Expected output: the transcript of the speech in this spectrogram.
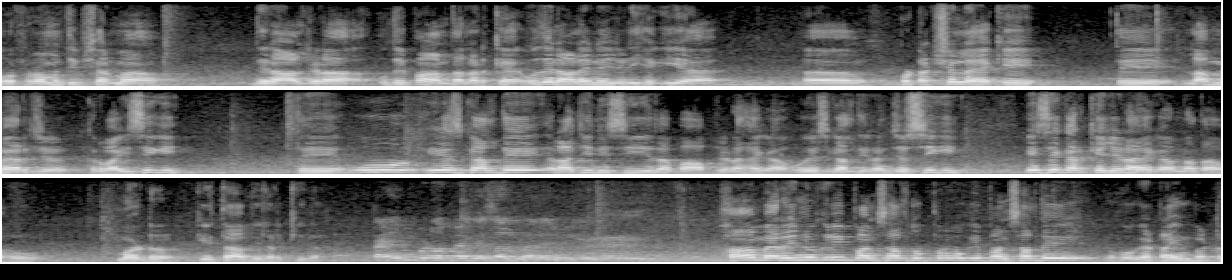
ਔਰ ਰਮਨਦੀਪ ਸ਼ਰਮਾ ਦੇ ਨਾਲ ਜਿਹੜਾ ਉਹਦੇ ਭਾਣ ਦਾ ਲੜਕਾ ਹੈ ਉਹਦੇ ਨਾਲ ਇਹਨੇ ਜਿਹੜੀ ਹੈਗੀ ਆ ਪ੍ਰੋਟੈਕਸ਼ਨ ਲੈ ਕੇ ਤੇ ਲਵ ਮੈਰਿਜ ਕਰਵਾਈ ਸੀਗੀ। ਤੇ ਉਹ ਇਸ ਗੱਲ ਦੇ ਰਾਜੀ ਨਹੀਂ ਸੀ ਇਹਦਾ ਬਾਪ ਜਿਹੜਾ ਹੈਗਾ ਉਹ ਇਸ ਗੱਲ ਦੀ ਰੰਜਿਸ਼ ਸੀਗੀ। ਇਸੇ ਕਰਕੇ ਜਿਹੜਾ ਹੈਗਾ ਉਹਨਾਂ ਦਾ ਉਹ ਮਰਡਰ ਕੀਤਾ ਆਪਦੀ ਲੜਕੀ ਦਾ। ਟਾਈਮ ਬੜਾ ਪੈ ਗਿਆ ਸਰ ਮੈਰਿਜ ਹਾਂ ਮੈਰਿਜ ਨੂੰ ਕਰੀਬ 5 ਸਾਲ ਤੋਂ ਉੱਪਰ ਹੋ ਗਏ 5 ਸਾਲ ਦੇ ਹੋ ਗਿਆ ਟਾਈਮ ਬਟ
